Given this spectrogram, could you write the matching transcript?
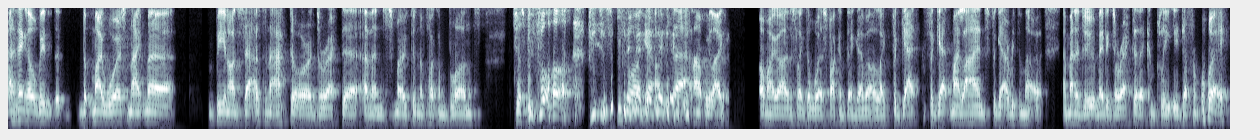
I think it'll be the, the, my worst nightmare being on set as an actor or a director and then smoking a fucking blunt just before, just before I get on set. And I'll be like, oh my god, it's like the worst fucking thing ever. I'll like forget, forget my lines, forget everything that I'm to do. Maybe direct it a completely different way.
